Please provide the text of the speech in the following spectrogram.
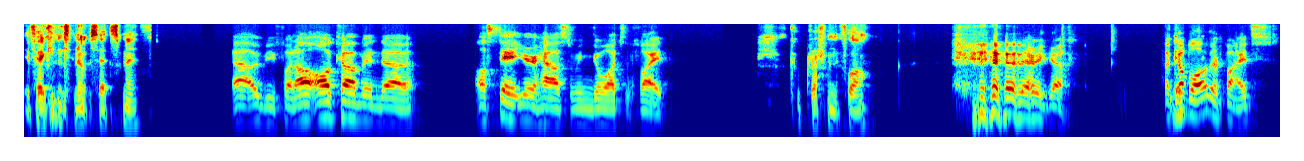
if Eggington upsets Smith. That would be fun. I'll I'll come and uh, I'll stay at your house and we can go watch the fight. Go crash on the floor. there we go. A Yep. couple other fights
